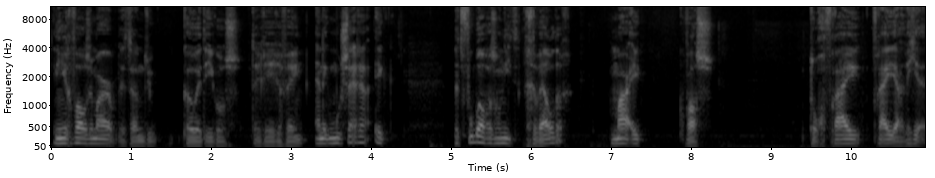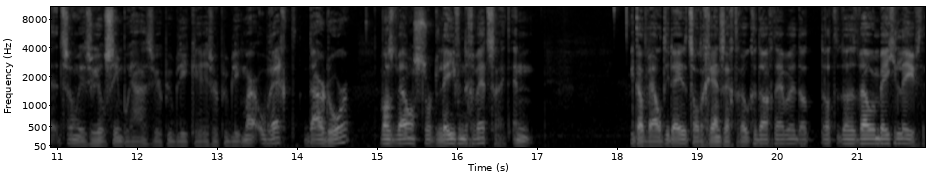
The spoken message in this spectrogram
in ieder geval, zeg maar, het zijn natuurlijk Go Ahead Eagles tegen Heerenveen. En ik moest zeggen, ik, het voetbal was nog niet geweldig, maar ik was toch vrij, vrij ja, weet je, het is zo heel simpel. Ja, het is weer publiek, er is weer publiek. Maar oprecht, daardoor was het wel een soort levendige wedstrijd. En ik had wel het idee, dat zal de grensrechter ook gedacht hebben, dat, dat, dat het wel een beetje leefde.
